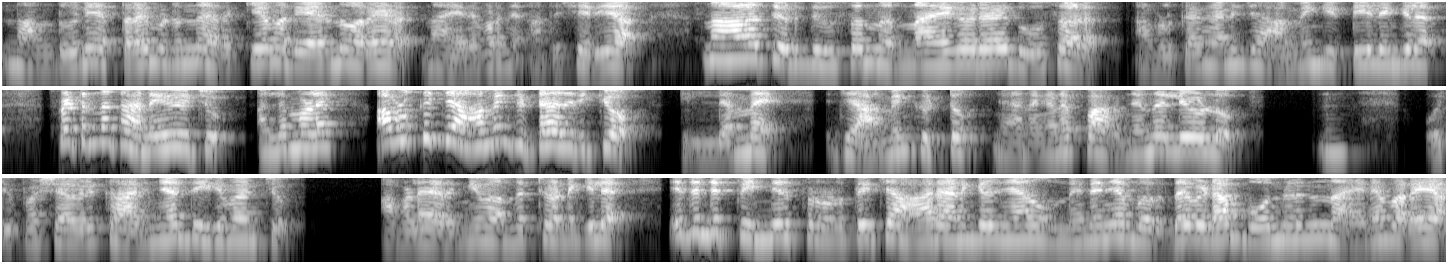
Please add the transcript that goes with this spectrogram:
നന്ദുവിനെ എത്രയും പെട്ടെന്ന് ഇറക്കിയാൽ മതിയായിരുന്നു പറയണം. നയന പറഞ്ഞു അത് ശരിയാ. നാളത്തെ ഒരു ദിവസം നിർണായകപരമായ ദിവസമാണ്. അവൾക്ക് അങ്ങനെ ജാമ്യം കിട്ടിയില്ലെങ്കിൽ പെട്ടെന്ന് കനയോച്ചു അല്ല മോളെ അവൾക്ക് ജാമ്യം കിട്ടാതിരിക്കോ? ഇല്ലമ്മേ ജാമ്യം കിട്ടും. ഞാനങ്ങനെ പറഞ്ഞെന്നല്ലേ ഉള്ളൂ. ഒരു പക്ഷെ ഒരു കാര്യം ഞാൻ തീരുമാനിച്ചു. അവളെ ഇറങ്ങി വന്നിട്ടുണ്ടെങ്കിൽ ഇതിന്റെ പിന്നിൽ പ്രവർത്തിച്ച ആരാണെങ്കിൽ ഞാൻ ഒന്നിനെ ഞാൻ വെറുതെ വിടാൻ പോകുന്നില്ലെന്ന് നയന പറയാ.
